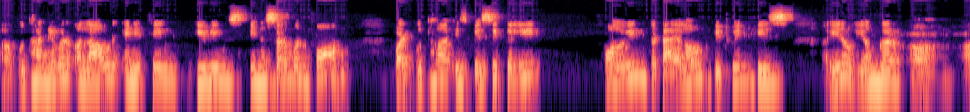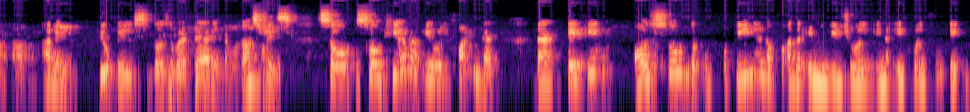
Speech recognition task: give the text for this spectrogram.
Uh, Buddha never allowed anything giving in a sermon form, but Buddha is basically following the dialogue between his, uh, you know, younger, uh, uh, I mean, pupils, those who were there in the monasteries. So, so here you will find that that taking also the opinion of other individual in an equal footing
